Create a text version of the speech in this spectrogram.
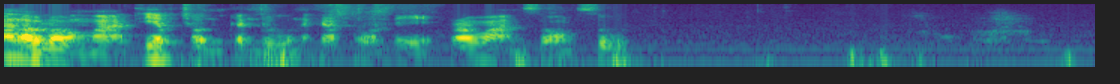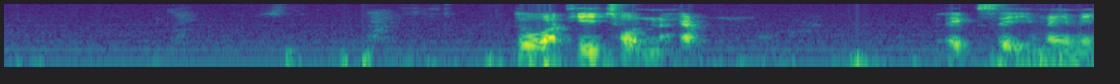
ถ้าเราลองมาเทียบชนกันดูนะครับวันนี้ระหว่างสองสูตร ตัวที่ชนนะครับ เลขสี่ไม่มี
